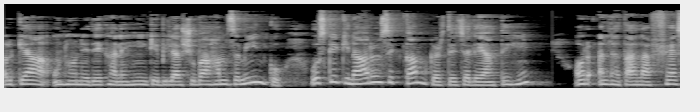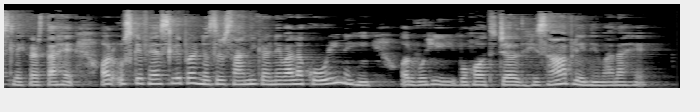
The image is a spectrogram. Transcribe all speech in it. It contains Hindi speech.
और क्या उन्होंने देखा नहीं कि बिलाशुबा हम ज़मीन को उसके किनारों से कम करते चले आते हैं? और अल्लाह ताला फैसले करता है और उसके फैसले पर नजरसानी करने वाला कोई नहीं, और वही बहुत जल्द हिसाब लेने वाला है।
